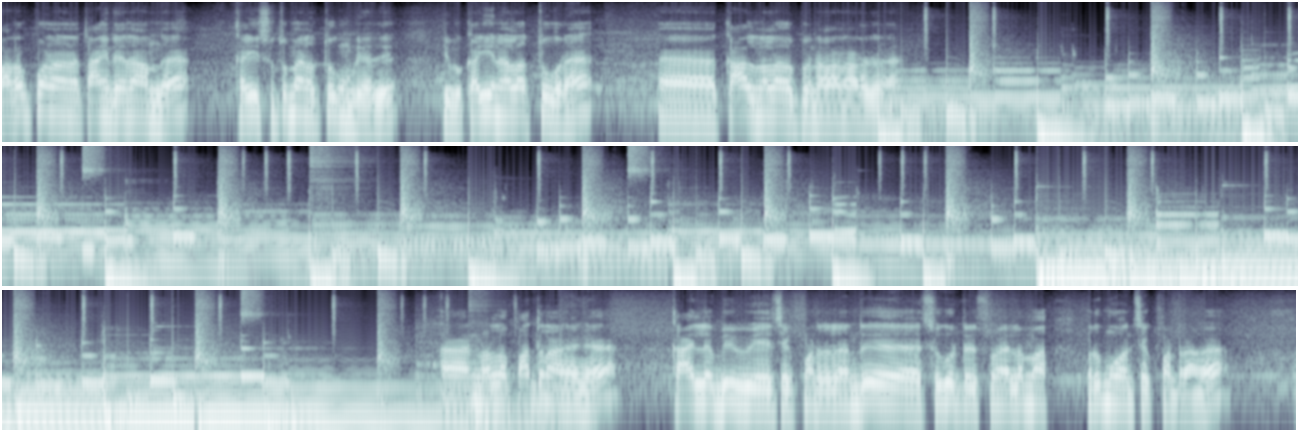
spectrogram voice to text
வரப்போ நான் தாங்கிட்டே தான் இருந்தேன். கை சுத்தமாக எனக்கு தூக்க முடியாது. இப்போ கையை நல்லா தூக்குறேன். கால் நல்லா இப்போ நல்லா நடக்கிறேன் நல்லா பார்த்துனாங்க இங்கே காலையில் பிபி செக் பண்ணுறதுலேருந்து சுகர் டெஸ்ட் எல்லாமே ரூமுக்கு வந்து செக் பண்ணுறாங்க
